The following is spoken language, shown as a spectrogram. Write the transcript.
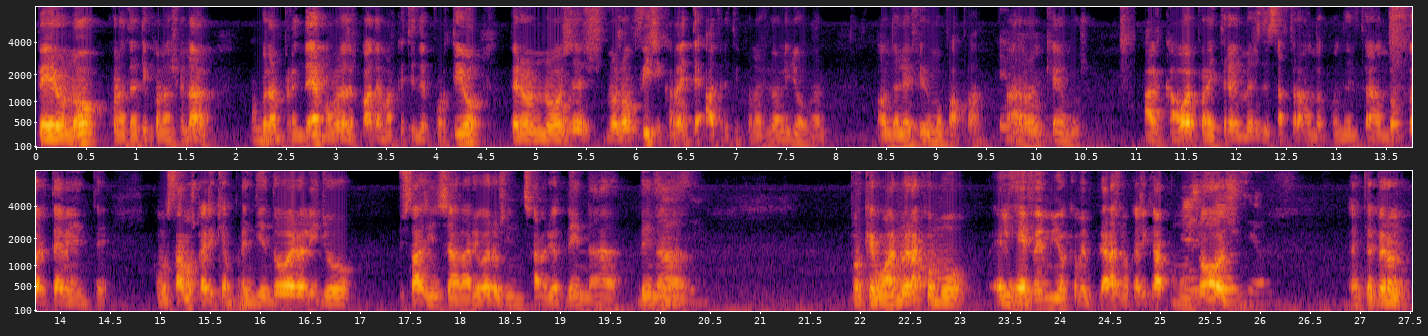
pero no con Atlético Nacional. Vamos a emprender, vamos a hacer cosas de marketing deportivo, pero no, es- no son físicamente Atlético Nacional y yo, man, a donde le firmo papá, arranquemos. Al cabo de por ahí tres meses de estar trabajando con él, trabajando fuertemente, como estábamos casi que emprendiendo, pero él y yo, yo estaba sin salario, pero sin salario de nada, de nada, Sí, sí. porque Juan no era como el jefe mío que me empleara, sino casi que era como un El socio. socio. Entonces, pero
